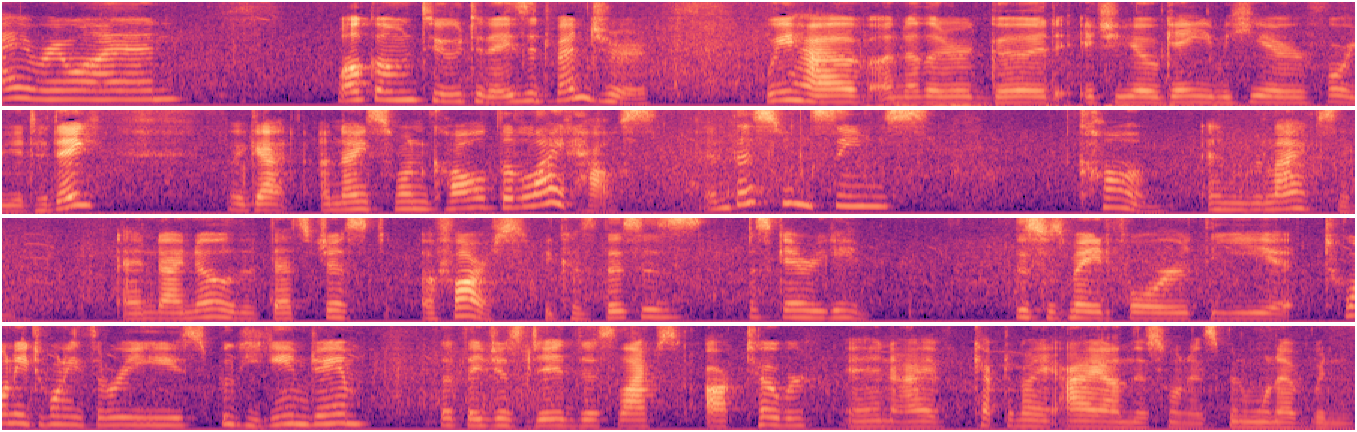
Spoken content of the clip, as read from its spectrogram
Hi everyone! Welcome to today's adventure. We have another good itch.io game here for you today. We got a nice one called The Lighthouse, and this one seems calm and relaxing. And I know that that's just a farce because this is a scary game. This was made for the 2023 Spooky Game Jam that they just did this last October, and I've kept my eye on this one. It's been one I've been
